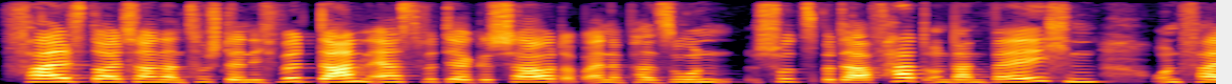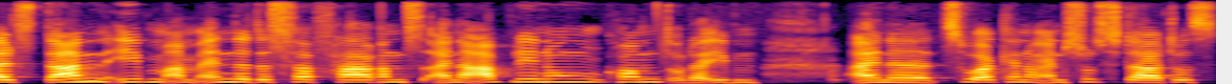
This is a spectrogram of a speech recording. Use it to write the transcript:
Falls Deutschland dann zuständig wird, dann erst wird ja geschaut, ob eine Person Schutzbedarf hat und dann welchen. Und falls dann eben am Ende des Verfahrens eine Ablehnung kommt oder eben eine Zuerkennung eines Schutzstatus,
